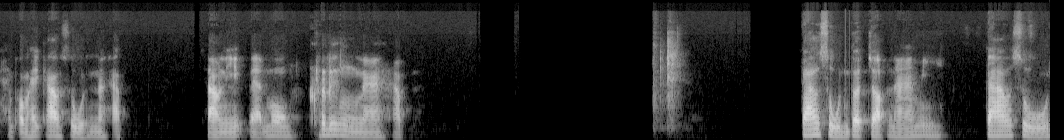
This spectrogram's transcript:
ให้ผมให้ 90 นะครับ เช้านี้8โมงครึ่งนะครับ 90 ตัวเจาะนะ มี 90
